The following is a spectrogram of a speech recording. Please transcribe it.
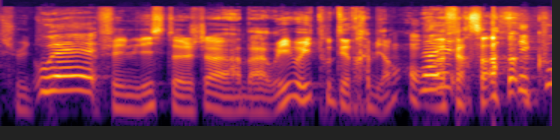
Tu, tu Ouais, as fait une liste. je dis, ah bah oui, oui, tout est très bien. On Ouais. va faire ça. c'est con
